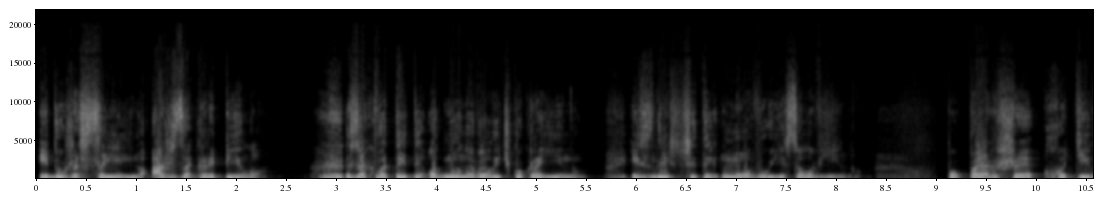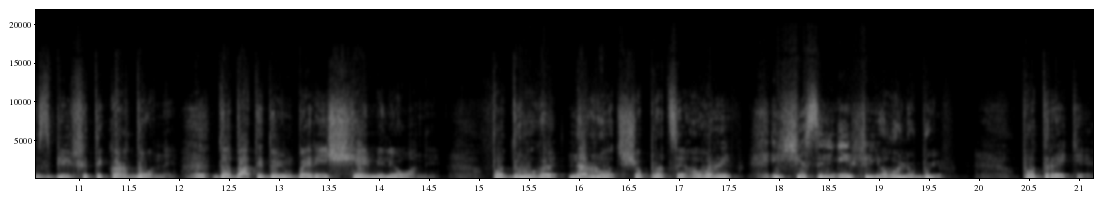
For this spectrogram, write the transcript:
і дуже сильно аж закрепіло, захватити одну невеличку країну і знищити мову її солов'їну. По-перше, хотів збільшити кордони, додати до імперії ще мільйони. По-друге, народ, що про це говорив, і ще сильніше його любив. По-третє,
